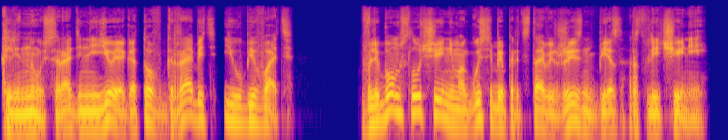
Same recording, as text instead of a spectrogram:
Клянусь, ради нее я готов грабить и убивать. В любом случае не могу себе представить жизнь без развлечений.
